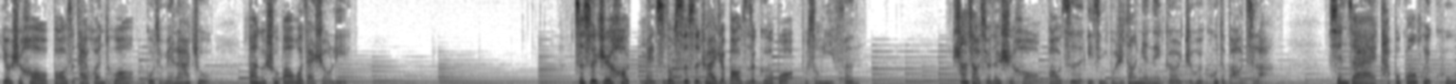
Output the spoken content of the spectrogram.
有时候包子太欢脱，顾九没拉住，半个书包握在手里。自此之后，每次都死死拽着包子的胳膊不松一分。上小学的时候，包子已经不是当年那个只会哭的包子了。现在他不光会哭，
